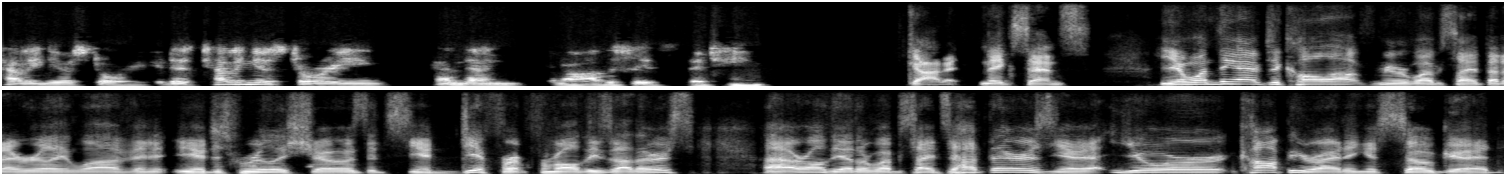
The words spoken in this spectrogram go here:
telling your story. It is telling your story, and then, you know, obviously it's the team. Got it. Makes sense. You know, one thing I have to call out from your website that I really love, and it you know just really shows it's you know different from all these others uh, or all the other websites out there, is you know your copywriting is so good.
